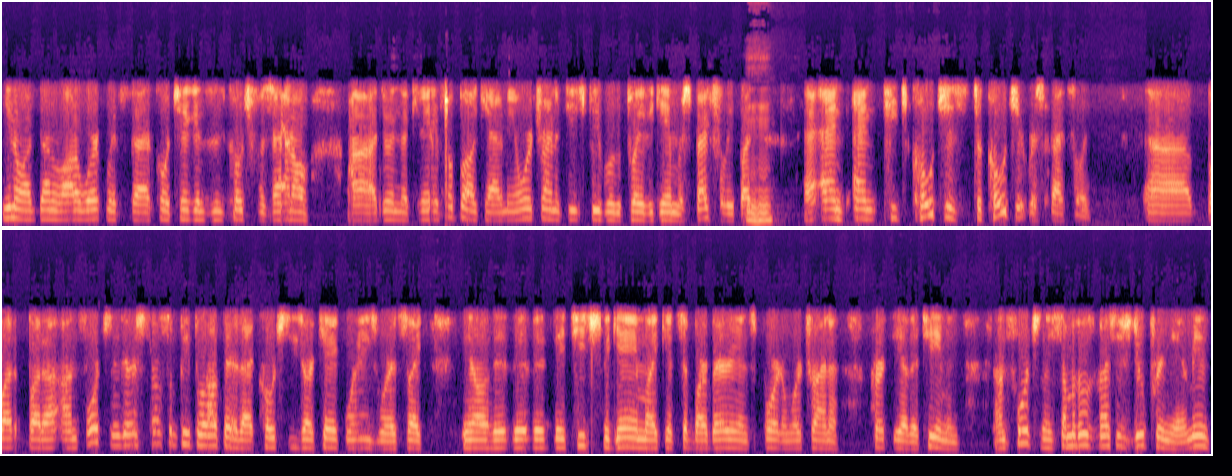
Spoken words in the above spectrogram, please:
you know, I've done a lot of work with uh, Coach Higgins and Coach Fasano uh, doing the Canadian Football Academy, and we're trying to teach people to play the game respectfully, but mm-hmm. and and teach coaches to coach it respectfully. Uh, but but uh, unfortunately, there's still some people out there that coach these archaic ways where it's like, you know, they, they, they teach the game like it's a barbarian sport, and we're trying to hurt the other team. And unfortunately, some of those messages do permeate. I mean,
